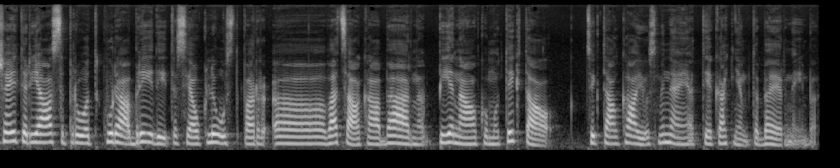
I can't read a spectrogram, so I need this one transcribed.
šeit ir jāsaprot, kurā brīdī tas jau kļūst par uh, vecākā bērna pienākumu tik tālu, cik tālu, kā jūs minējāt, tiek atņemta bērnība.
